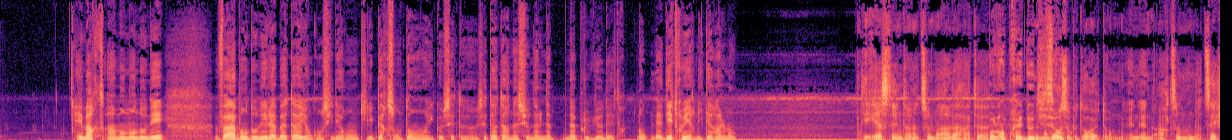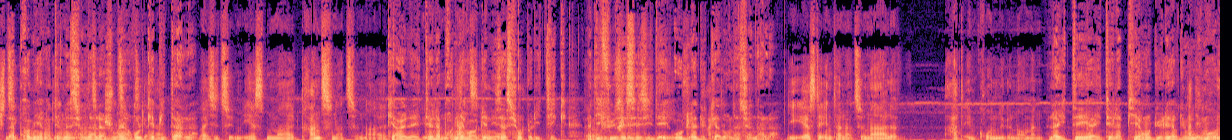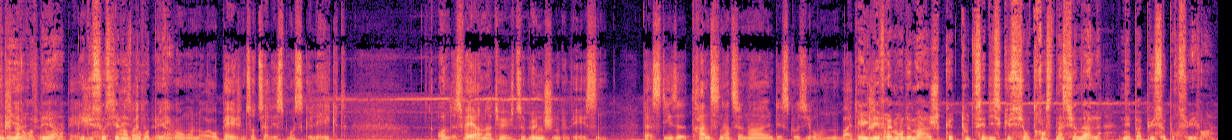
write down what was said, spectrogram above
Et Marx, à un moment donné, va abandonner la bataille en considérant qu'il y perd son temps et que cette, cette internationale n'a plus lieu d'être. Donc la détruire littéralement. Pendant près de dix ans, la première internationale a joué un rôle capital, car elle a été la première organisation politique à diffuser ses idées au-delà du cadre national. L'AIT a été la pierre angulaire du mouvement ouvrier européen et du socialisme européen. Et il est vraiment dommage que toutes ces discussions transnationales n'aient pas pu se poursuivre.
